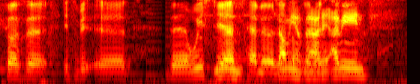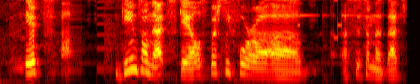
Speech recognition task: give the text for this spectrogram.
because uh, it's be, uh, the VCS Mm, have a Tell lot me of about limits. it. I mean, it's uh, games on that scale, especially for a, a, a system that that's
